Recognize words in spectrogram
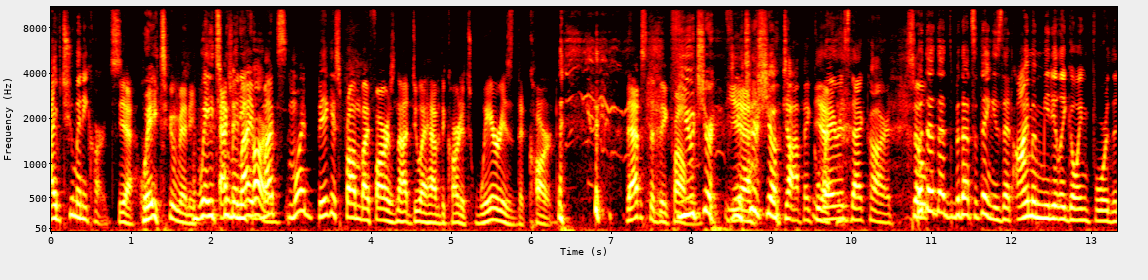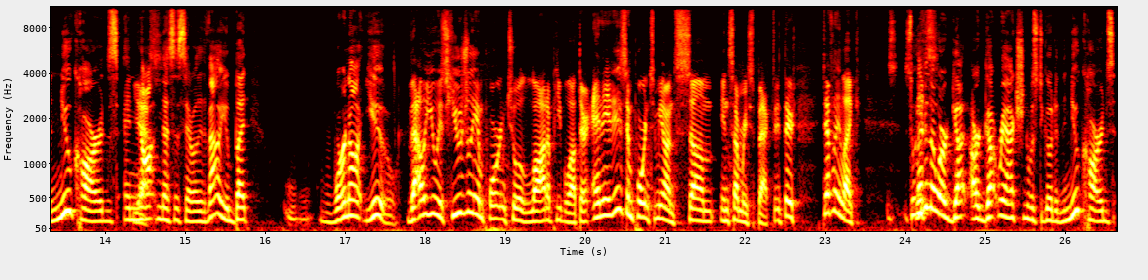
I have too many cards. yeah, way too many. Way too Actually, many my, cards. My, my biggest problem by far is not do I have the card. It's where is the card. That's the big problem. Future future Yeah. show topic. Yeah. Where is that card? So- but that, that's but that's the thing is that I'm immediately going for the new cards and Yes. not necessarily the value. But we're not you. value is hugely important to a lot of people out there and it is important to me on some in some respect there's definitely like So Let's- even though our gut our gut reaction was to go to the new cards,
